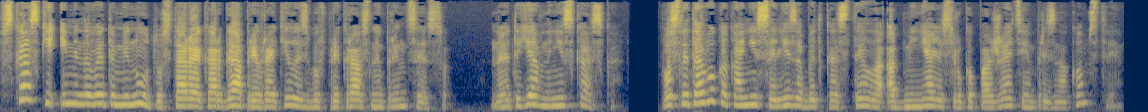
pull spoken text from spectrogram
В сказке именно в эту минуту старая корга превратилась бы в прекрасную принцессу. Но это явно не сказка. После того, как они с Элизабет Костелло обменялись рукопожатием при знакомстве,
